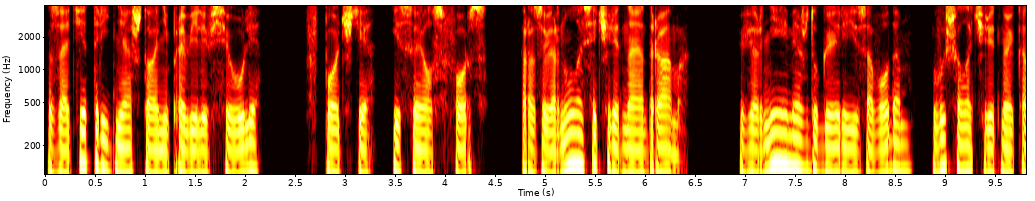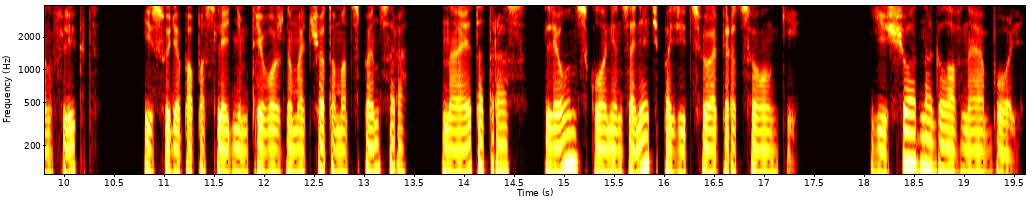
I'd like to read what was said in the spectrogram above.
За те три дня, что они провели в Сеуле, в почте и Salesforce развернулась очередная драма. Вернее, между Гэри и заводом вышел очередной конфликт, и, судя по последним тревожным отчетам от Спенсера, на этот раз Леон склонен занять позицию операционки. Еще одна головная боль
